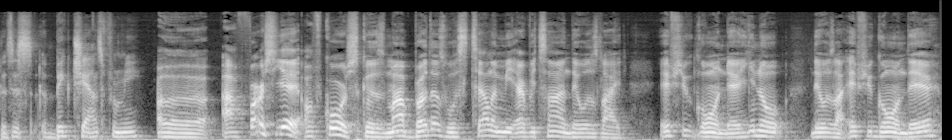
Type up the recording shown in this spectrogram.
This is a big chance for me. Uh, at first, yeah, of course, because my brothers was telling me every time they was like, if you go in there, you know, they was like, if you go in there,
